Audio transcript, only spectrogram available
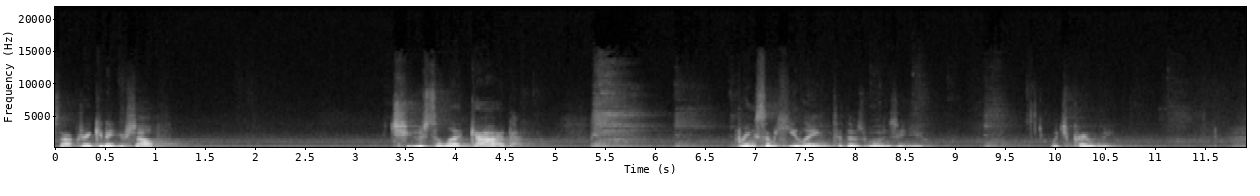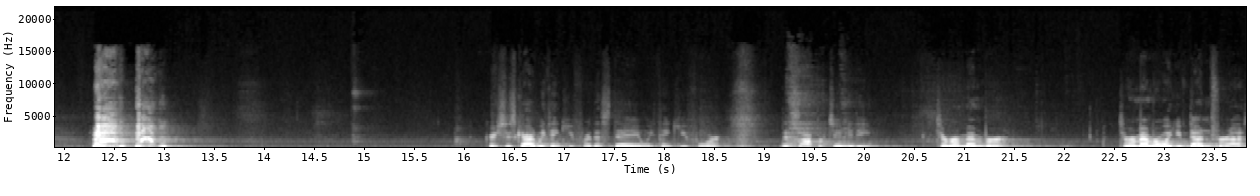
Stop drinking it yourself choose to let God bring some healing to those wounds in you. Would you pray with me? Gracious God, we thank you for this day and we thank you for this opportunity to remember. To remember what you've done for us,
